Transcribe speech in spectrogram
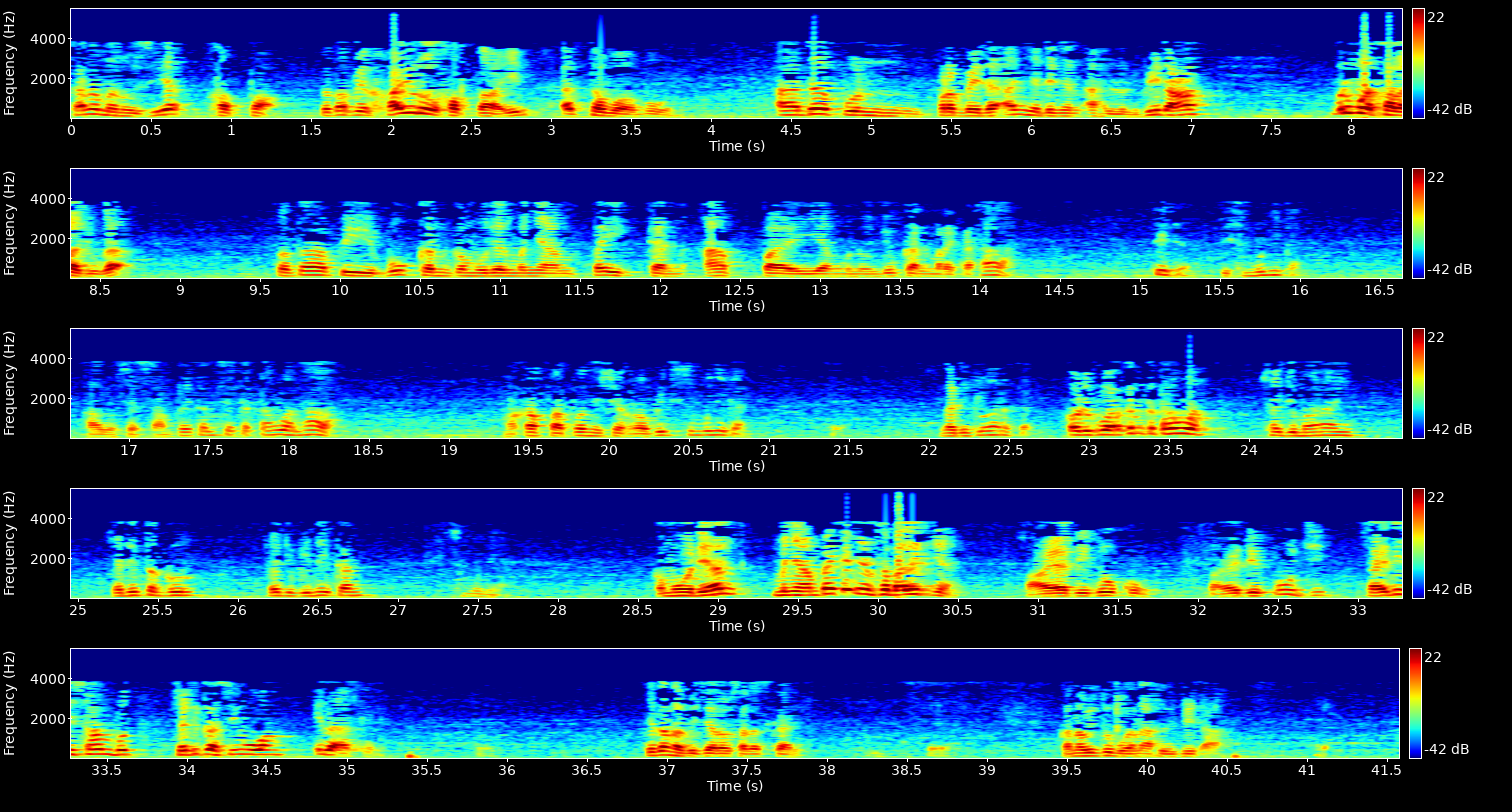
Karena manusia khata. Tetapi khairul khata'in at-tawabun. Adapun perbedaannya dengan ahlul bid'ah, berbuat salah juga. Tetapi bukan kemudian menyampaikan apa yang menunjukkan mereka salah. Tidak, disembunyikan. Kalau saya sampaikan saya ketahuan salah. Maka fatwanya Syekh Rabi disembunyikan. Nggak dikeluarkan. Kalau dikeluarkan ketahuan. Saya dimarahi. Saya ditegur. Saya diginikan. Semuanya. Kemudian menyampaikan yang sebaliknya. Saya didukung. Saya dipuji. Saya disambut. Saya dikasih uang. Ila akhir. Kita nggak bicara usah sekali. Karena itu bukan ahli bid'ah.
